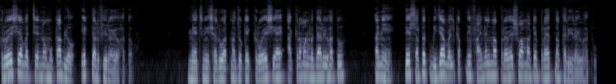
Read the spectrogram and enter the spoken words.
ક્રોએશિયા વચ્ચેનો મુકાબલો એકતરફી રહ્યો હતો. મેચની શરૂઆતમાં જોકે ક્રોએશિયાએ આક્રમણ વધાર્યું હતું અને તે સતત બીજા વર્લ્ડ કપની ફાઇનલમાં પ્રવેશવા માટે પ્રયત્ન કરી રહ્યું હતું.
